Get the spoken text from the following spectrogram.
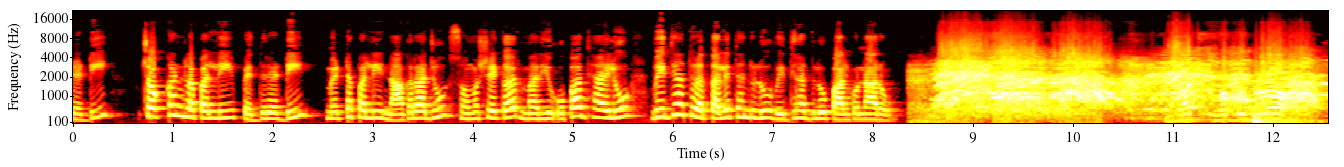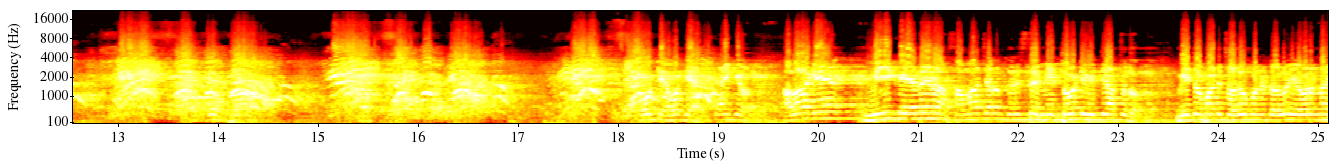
రెడ్డి చొక్కండ్లపల్లి పెద్దిరెడ్డి మిట్టపల్లి నాగరాజు సోమశేఖర్ మరియు ఉపాధ్యాయులు విద్యార్థుల తల్లిదండ్రులు విద్యార్థులు పాల్గొన్నారు డ్రగ్స్ వద్దు బ్రో వద్దు bro okay okay. Thank you అలాగే మీకు ఏదైనా సమాచారం తెలిస్తే మీ తోటి విద్యార్థులు మీతో పాటు చదువుకునేటోళ్ళు ఎవరైనా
